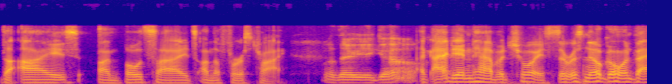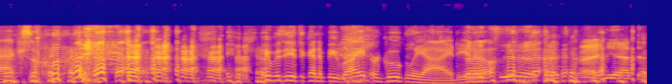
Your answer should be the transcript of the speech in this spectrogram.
the eyes on both sides on the first try. Well, there you go. Like I didn't have a choice. There was no going back. So it was either going to be right or googly eyed. You That's know. That's right. You had to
